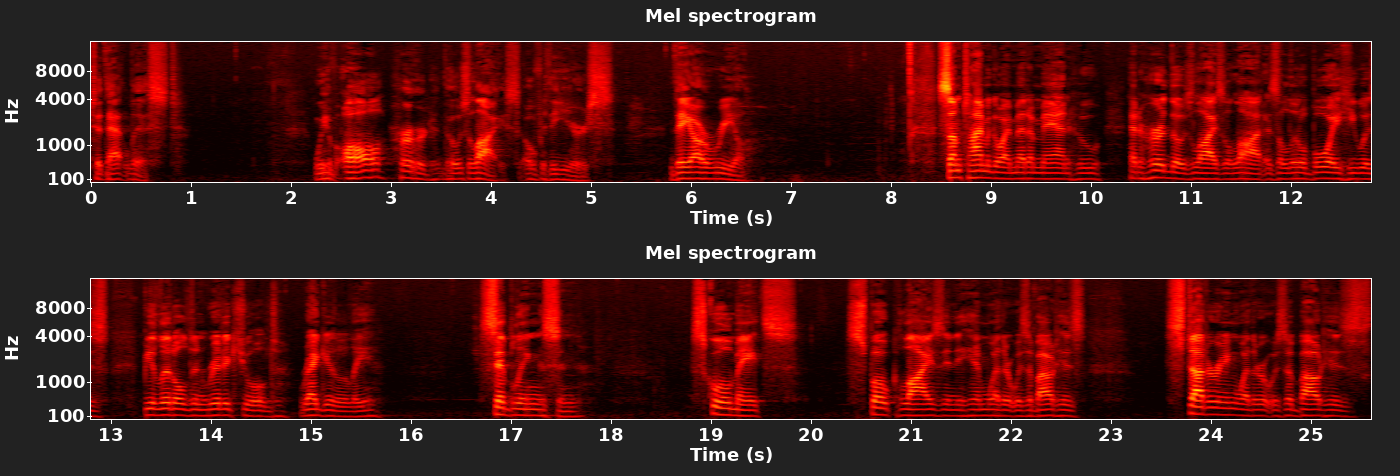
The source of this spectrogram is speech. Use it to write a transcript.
to that list. We have all heard those lies over the years, they are real. Some time ago, I met a man who had heard those lies a lot. As a little boy, he was belittled and ridiculed regularly. Siblings and schoolmates spoke lies into him, whether it was about his stuttering, whether it was about his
